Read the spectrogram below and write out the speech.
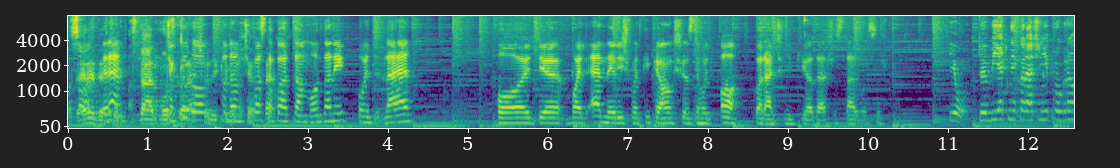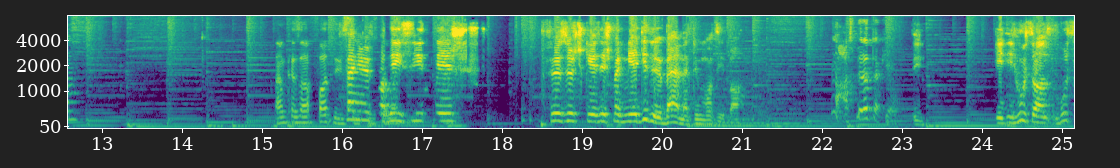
Az Szóval- eredeti De nem, Star Wars Csak tudom, tudom, csak azt akartam mondani, hogy lehet, hogy majd ennél is majd ki kell hangsúlyozni, hogy a karácsonyi kiadás a Star Wars-os. Jó, többieknél karácsonyi program? Nem ez a fadísz. Fenyőfa díszítés, főzőskézés, meg mi egy időben elmentünk moziba. Na, az például tök jó. Így, így 20, 20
